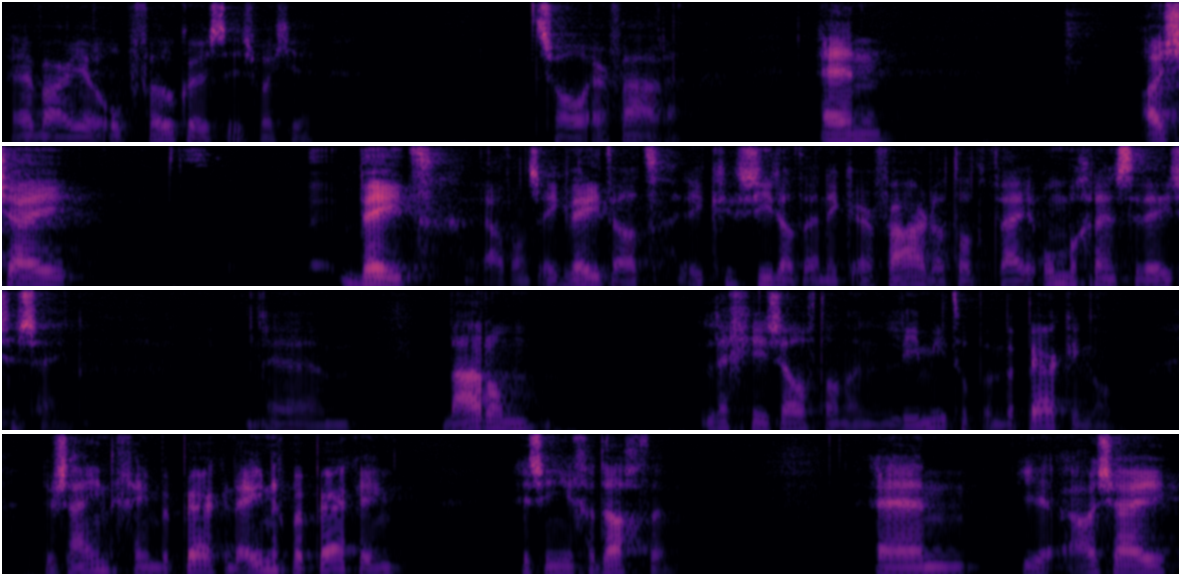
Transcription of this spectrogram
Hè, waar je op focust is wat je zal ervaren. En als jij weet, althans ik weet dat, ik zie dat en ik ervaar dat, dat wij onbegrensde wezens zijn. Um, waarom leg je jezelf dan een limiet op, een beperking op? Er zijn geen beperkingen. De enige beperking is in je gedachten. En je, als jij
